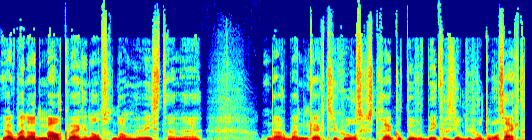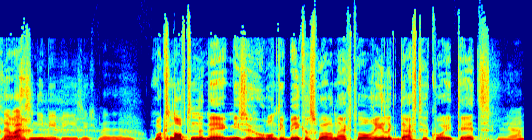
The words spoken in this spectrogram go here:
ja, ik ben naar de Melkweg in Amsterdam geweest en uh, daar ben ik echt zo goed als gestruikeld over bekers die op de grond. Dat was echt raar. Daar waren ze niet mee bezig. Met, uh... Maar ik snapte het nee, niet zo goed, want die bekers waren echt wel redelijk deftige kwaliteit. Ja.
